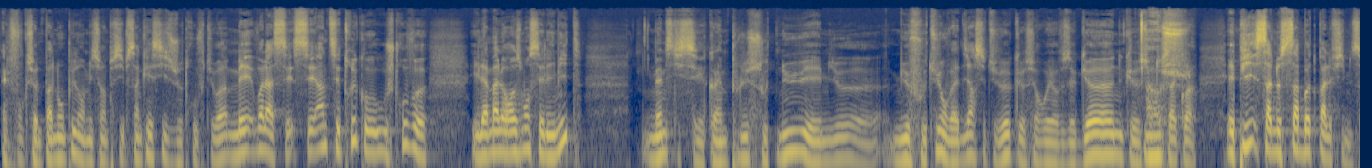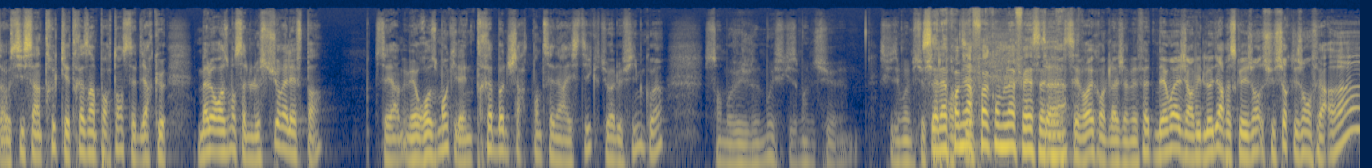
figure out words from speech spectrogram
elle fonctionne pas non plus dans Mission Impossible 5 et 6, je trouve, tu vois. Mais voilà, c'est un de ces trucs où, où je trouve euh, il a malheureusement ses limites, même si c'est quand même plus soutenu et mieux, euh, mieux foutu, on va dire, si tu veux, que sur Way of the Gun, que sur Ah, tout ça, quoi. Et puis, ça ne sabote pas le film. Ça aussi, c'est un truc qui est très important, c'est-à-dire que malheureusement, ça ne le surélève pas. C'est-à-dire, mais heureusement qu'il a une très bonne charpente scénaristique, tu vois, le film, quoi. Sans mauvais jeu de mots, excusez-moi, monsieur. Excusez-moi, monsieur. C'est la première fois qu'on me l'a fait, Ça, celle-là. C'est vrai qu'on ne l'a jamais faite. Mais moi, j'ai envie de le dire parce que les gens, je suis sûr que les gens vont faire Ah,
